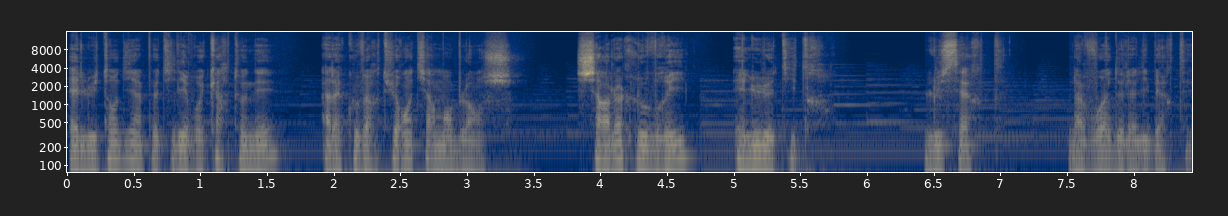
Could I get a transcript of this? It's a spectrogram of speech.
Elle lui tendit un petit livre cartonné, à la couverture entièrement blanche. Charlotte l'ouvrit et lut le titre. Lucerte, la voix de la liberté.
